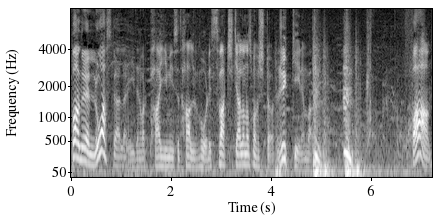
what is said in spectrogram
Fan, är den låst eller? Nej, den har varit paj i minst ett halvår. Det är svartskallarna som har förstört. Ryck i den bara. Fan!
